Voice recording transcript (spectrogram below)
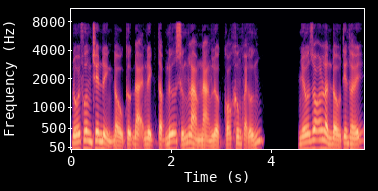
đối phương trên đỉnh đầu cực đại nghịch tập nữ xứng làm nàng lược có không khỏe ứng. Nhớ rõ lần đầu tiên thấy,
